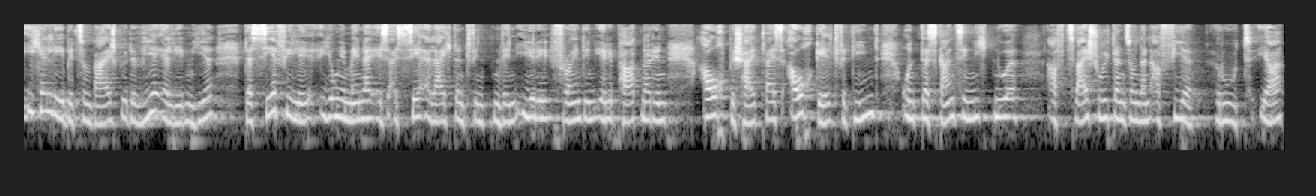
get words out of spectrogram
ich erlebe zum Beispiel, oder wir erleben hier, dass sehr viele junge Männer es als sehr erleichternd finden, wenn ihre Freundin, ihre Partnerin auch Bescheid weiß, auch Geld verdient und das Ganze nicht nur auf zwei Schultern, sondern auf vier ruht. Ja,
